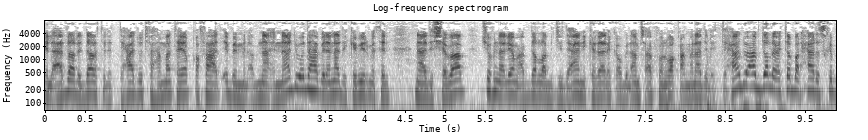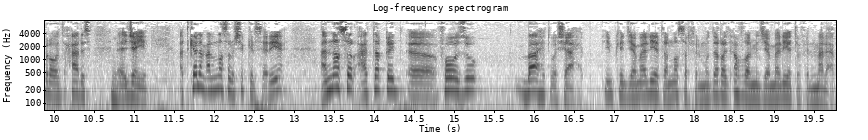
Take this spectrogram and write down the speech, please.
الاعذار لإدارة الاتحاد وتفهمتها. يبقى فهد ابن من أبناء النادي وذهب إلى نادي كبير مثل نادي الشباب. شفنا اليوم عبد الله بالجدعاني كذلك أو بالأمس عفوا وقع مع نادي الاتحاد وعبد الله يعتبر حارس خبرة وحارس آه، جيد. أتكلم عن النصر بشكل سريع. النصر أعتقد آه، فوزه باهت وشاحب. يمكن جمالية النصر في المدرج أفضل من جماليته في الملعب.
